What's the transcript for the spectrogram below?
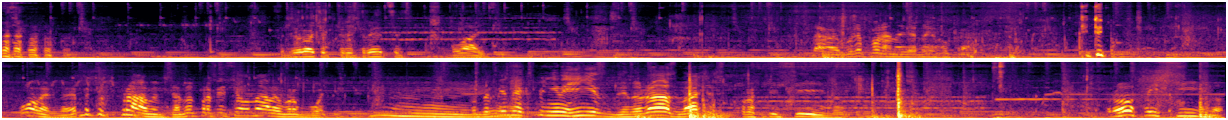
Федерочок 3.30 лайк. Так, вже пора, мабуть, його брати. Олег, ми тут справимося, тут професіонали в роботі. Ну тобі не як спінінгіст, блін, ну раз, бачиш, професійно. Професійно.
